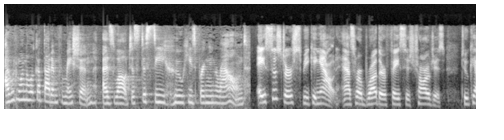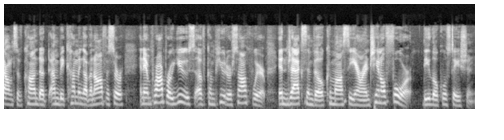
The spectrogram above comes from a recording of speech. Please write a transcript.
I would want to look at that information as well, just to see who he's bringing around. A sister speaking out as her brother faces charges, two counts of conduct unbecoming of an officer and improper use of computer software. In Jacksonville, Kumasi Aaron, Channel 4, the local station.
